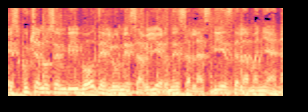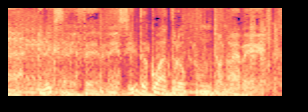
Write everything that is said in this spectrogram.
Escúchanos en vivo de lunes a viernes a las 10 de la mañana en XFM 104.9.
